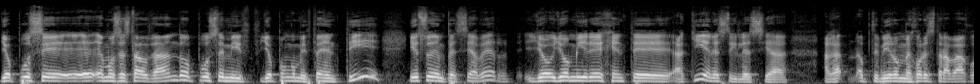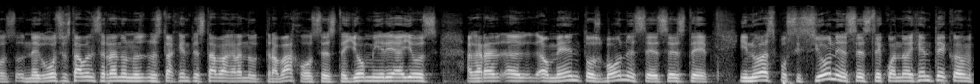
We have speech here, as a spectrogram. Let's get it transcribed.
yo puse, eh, hemos estado dando, puse mi, yo pongo mi fe en ti y eso empecé a ver. Yo, yo miré gente aquí en esta iglesia obtuvieron mejores trabajos, negocios estaban cerrando, nuestra gente estaba agarrando trabajos, este, yo miré a ellos agarrar eh, aumentos, bonuses, este, y nuevas posiciones, este, cuando hay gente que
